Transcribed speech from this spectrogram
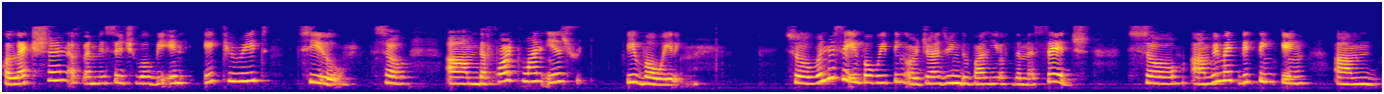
collection of a message will be inaccurate too. So um, the fourth one is evaluating. So when we say evaluating or judging the value of the message, so um, we might be thinking um,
